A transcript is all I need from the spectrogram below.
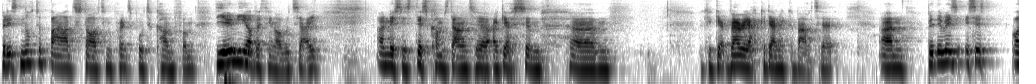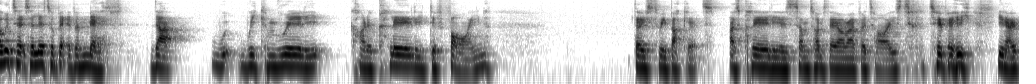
but it's not a bad starting principle to come from. The only other thing I would say, and this is this comes down to I guess some um, we could get very academic about it, um, but there is it's just I would say it's a little bit of a myth that w- we can really kind of clearly define those three buckets as clearly as sometimes they are advertised to be. You know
